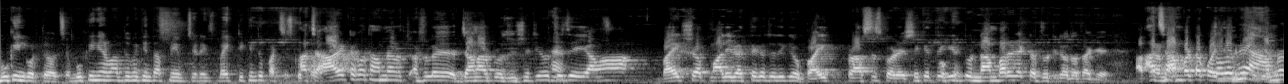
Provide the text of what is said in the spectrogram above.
বুকিং করতে হচ্ছে। বুকিং এর মাধ্যমে কিন্তু আপনি এফজেড এক্স বাইকটি কিন্তু পারচেস করতে আচ্ছা আরেকটা কথা আমার আসলে জানার প্রয়োজন সেটি হচ্ছে হ্যাঁ। যে আমার বাইক শপ মালিবাগ থেকে যদি কেউ বাইক প্রসেস করে সেক্ষেত্রে কিন্তু নাম্বারের একটা জটিলতা থাকে। আচ্ছা নাম্বারটা কয় তবে ভাই আমরা?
